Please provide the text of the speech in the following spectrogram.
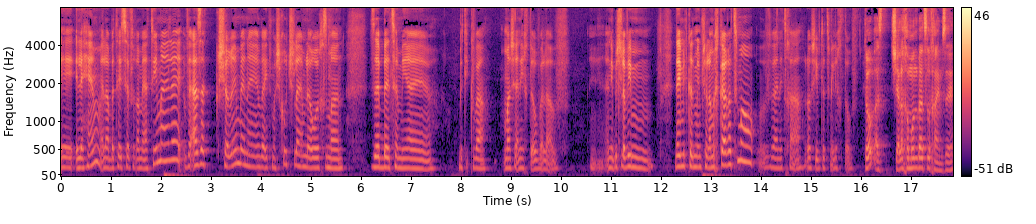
אה, אליהם, אל הבתי ספר המעטים האלה, ואז הקשרים ביניהם וההתמשכות שלהם לאורך זמן, זה בעצם יהיה, בתקווה, מה שאני אכתוב עליו. אה, אני בשלבים די מתקדמים של המחקר עצמו, ואני צריכה להושיב את עצמי לכתוב. טוב, אז שיהיה לך המון בהצלחה עם זה.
